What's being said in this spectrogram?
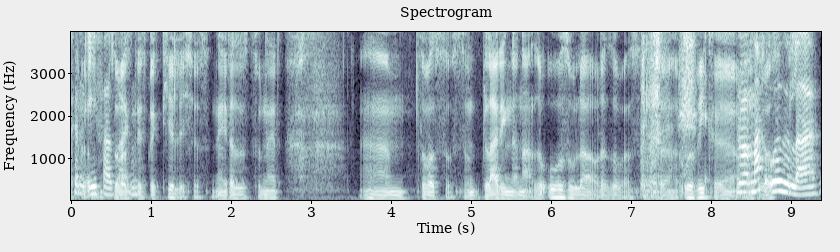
Können Eva so was sagen. Despektierliches. Nee, das ist zu nett. Ähm, sowas, so ein beleidigender Name, so Ursula oder sowas. Oder Ulrike. Oder Mach sowas. Ursula.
